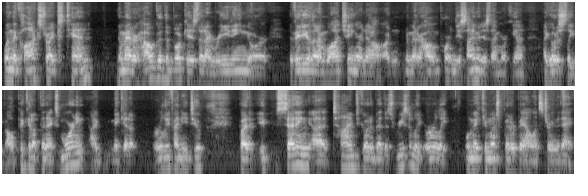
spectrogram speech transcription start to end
When the clock strikes 10, no matter how good the book is that I'm reading or the video that I'm watching or now, or no matter how important the assignment is that I'm working on, I go to sleep. I'll pick it up the next morning. I may get up early if I need to. But setting a time to go to bed that's reasonably early will make you much better balanced during the day.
